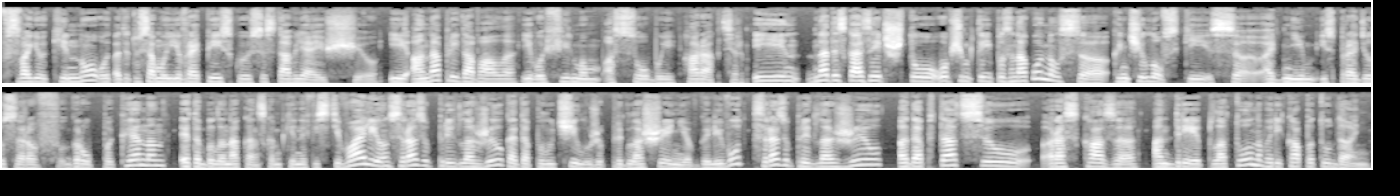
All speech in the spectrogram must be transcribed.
в свое кино вот эту самую европейскую составляющую, и она придавала его фильмам особый характер. И надо сказать, что, в общем-то, и познакомился Кончаловский с одним из продюсеров группы Canon. Это было на Канском кинофестивале, и он сразу предложил, когда получил уже приглашение в Голливуд, сразу предложил адаптацию рассказа Андрея Платонова «Река Потудань».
